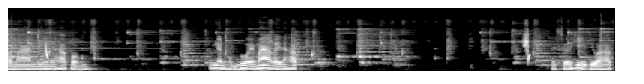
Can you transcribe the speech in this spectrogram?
ประมาณนี้นะครับผม เงินผมรวยมากเลยนะครับ ไปซื้อหีบดีกว่าครับ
